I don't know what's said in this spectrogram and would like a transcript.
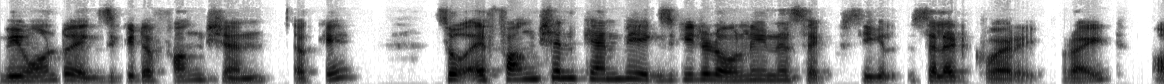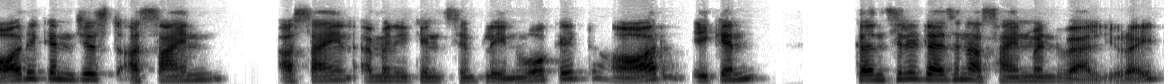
we want to execute a function, okay? So a function can be executed only in a select query, right? Or you can just assign, assign, I mean, you can simply invoke it or you can consider it as an assignment value, right?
